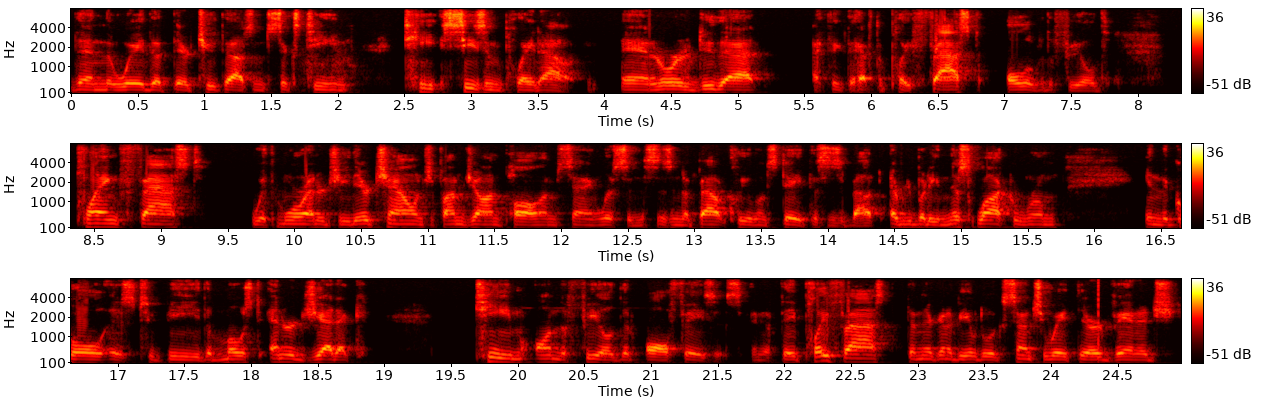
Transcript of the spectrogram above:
than the way that their 2016 te- season played out. And in order to do that, I think they have to play fast all over the field. Playing fast with more energy. Their challenge, if I'm John Paul, I'm saying, listen, this isn't about Cleveland State. This is about everybody in this locker room. And the goal is to be the most energetic team on the field at all phases. And if they play fast, then they're going to be able to accentuate their advantage,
